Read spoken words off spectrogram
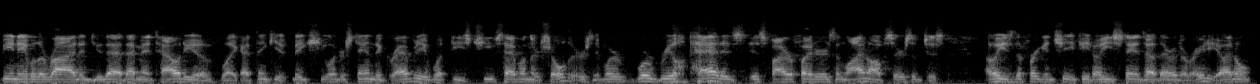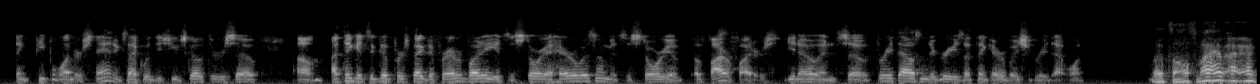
being able to ride and do that, that mentality of like, I think it makes you understand the gravity of what these chiefs have on their shoulders, and we're we're real bad as as firefighters and line officers of just. Oh, he's the friggin' chief. You know, he stands out there with the radio. I don't think people understand exactly what these chiefs go through. So, um, I think it's a good perspective for everybody. It's a story of heroism. It's a story of, of firefighters, you know, and so 3,000 Degrees, I think everybody should read that one. That's awesome. I have I,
